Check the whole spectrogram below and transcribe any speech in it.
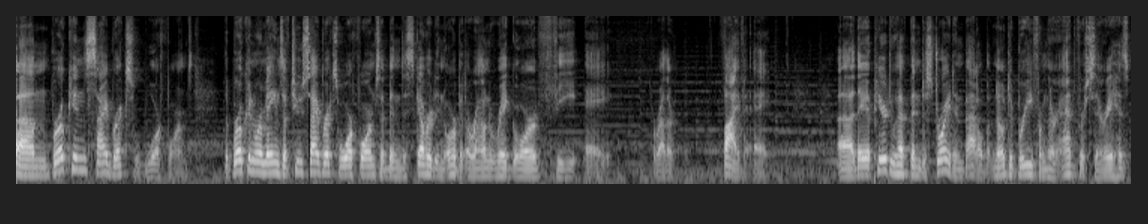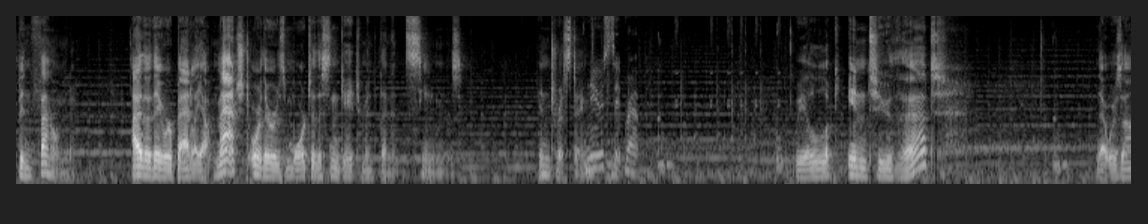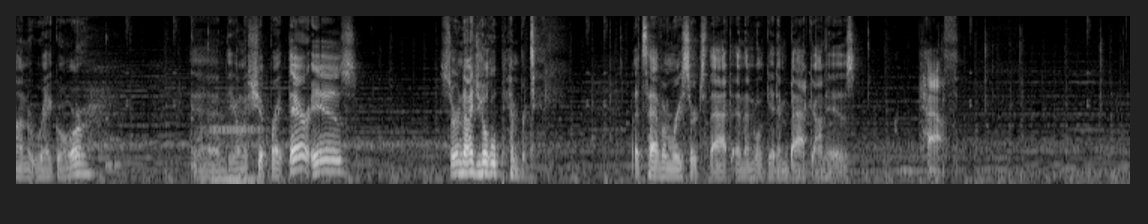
um, broken Cybrex warforms. The broken remains of two Cybrex warforms have been discovered in orbit around Regor VA. Rather, 5A. Uh, they appear to have been destroyed in battle, but no debris from their adversary has been found. Either they were badly outmatched, or there is more to this engagement than it seems. Interesting. New sit rep. We'll look into that. That was on Regor. And the only ship right there is Sir Nigel Pemberton. Let's have him research that, and then we'll get him back on his path.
